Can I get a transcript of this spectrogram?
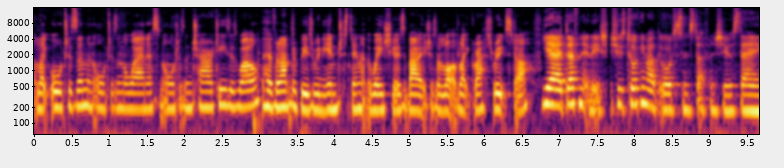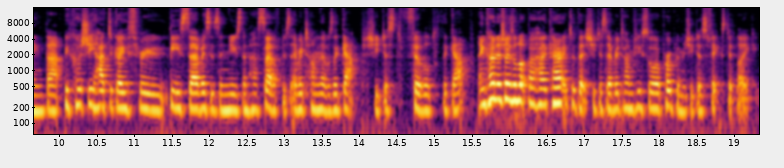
like autism and autism awareness and autism charities as well. Her philanthropy is really interesting, like the way she goes about it. She does a lot of like grassroots stuff. Yeah, definitely. She was talking about the autism stuff and she was saying that because she had to go through these services and use them herself, just every time there was a gap, she just filled the gap. And kind of shows a lot about her character that she just, every time she saw a problem, she just fixed it. Like,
